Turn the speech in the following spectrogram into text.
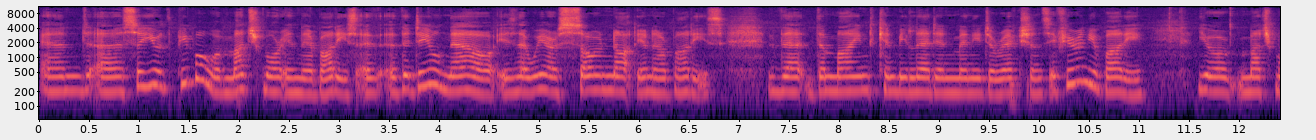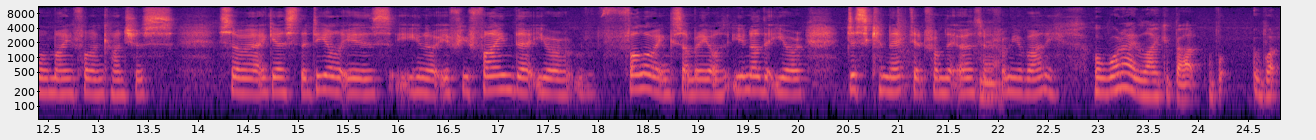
And uh, so you people were much more in their bodies. Uh, the deal now is that we are so not in our bodies that the mind can be led in many directions. If you're in your body, you're much more mindful and conscious. So I guess the deal is, you know, if you find that you're following somebody, or you know that you're disconnected from the earth and from your body. Well, what I like about what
